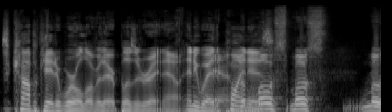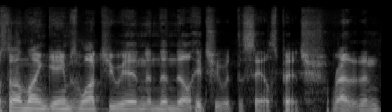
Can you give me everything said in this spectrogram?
it's a complicated world over there at Blizzard right now. Anyway, Yeah, the point is, most most most online games want you in, and then they'll hit you with the sales pitch rather than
